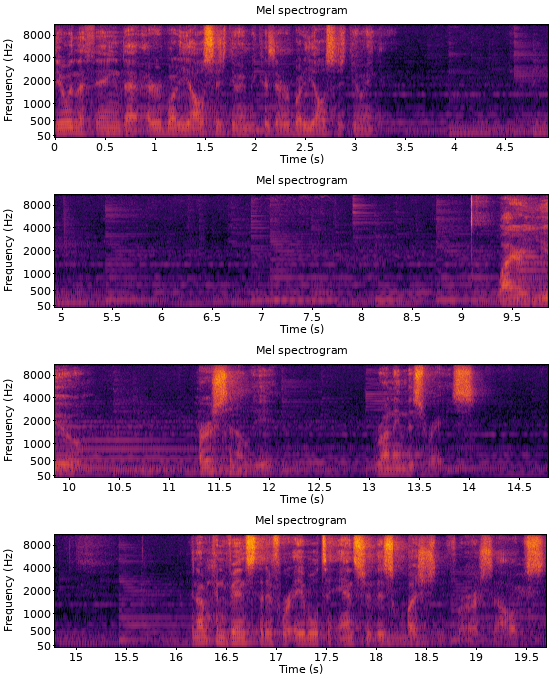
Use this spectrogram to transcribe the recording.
doing the thing that everybody else is doing because everybody else is doing it? Why are you personally running this race? And I'm convinced that if we're able to answer this question for ourselves,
